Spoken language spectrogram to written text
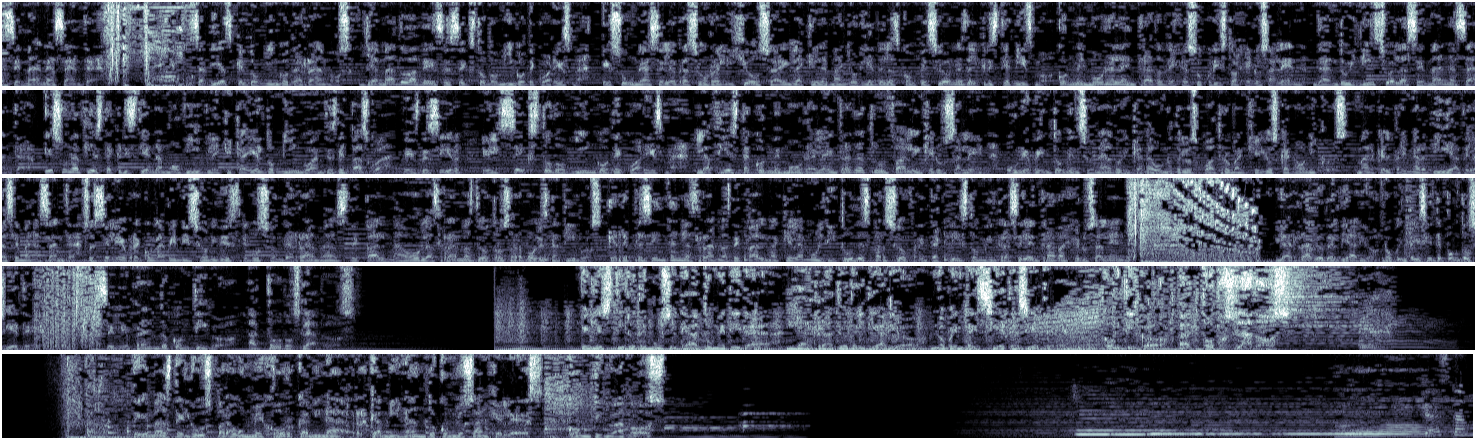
La Semana Santa. ¿Sabías que el Domingo de Ramos, llamado a veces Sexto Domingo de Cuaresma, es una celebración religiosa en la que la mayoría de las confesiones del cristianismo conmemora la entrada de Jesucristo a Jerusalén, dando inicio a la Semana Santa? Es una fiesta cristiana movible que cae el domingo antes de Pascua, es decir, el Sexto Domingo de Cuaresma. La fiesta conmemora la entrada triunfal en Jerusalén, un evento mencionado en cada uno de los cuatro evangelios canónicos. Marca el primer día de la Semana Santa. Se celebra con la bendición y distribución de ramas de palma o las ramas de otros árboles nativos, que representan las ramas de palma que la multitud esparció frente a Cristo mientras él entraba a Jerusalén. La radio del diario 97.7, celebrando contigo a todos lados. El estilo de música a tu medida. La radio del diario 977. Contigo a todos lados. Temas de luz para un mejor caminar. Caminando con los ángeles. Continuamos.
